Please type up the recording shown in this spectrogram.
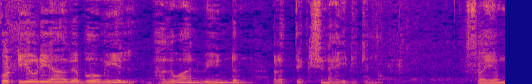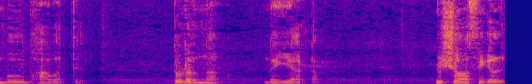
കൊട്ടിയൂർ യാഗഭൂമിയിൽ ഭഗവാൻ വീണ്ടും പ്രത്യക്ഷനായിരിക്കുന്നു. സ്വയംഭൂഭാവത്തിൽ. തുടർന്ന് നെയ്യാട്ടം. വിശ്വാസികൾ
